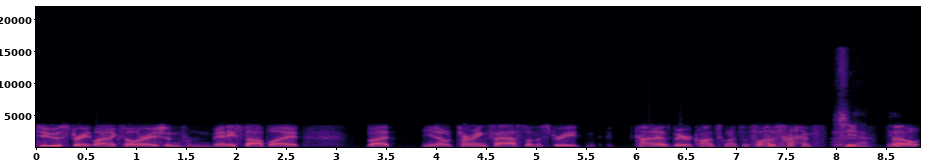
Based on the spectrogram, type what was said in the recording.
do straight line acceleration from any stoplight, but you know, turning fast on the street kind of has bigger consequences a lot of times. Yeah. yeah. So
